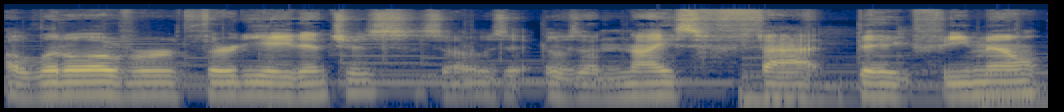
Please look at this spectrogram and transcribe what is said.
a little over 38 inches, so it was a, it was a nice, fat, big female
